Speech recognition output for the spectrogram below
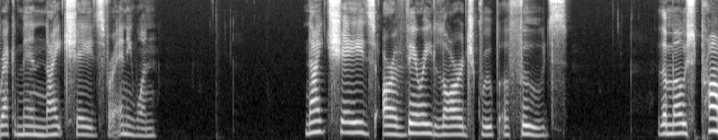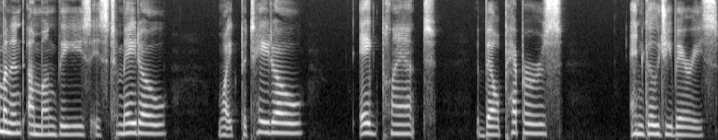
recommend nightshades for anyone. Nightshades are a very large group of foods. The most prominent among these is tomato, white potato, eggplant, bell peppers, and goji berries.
